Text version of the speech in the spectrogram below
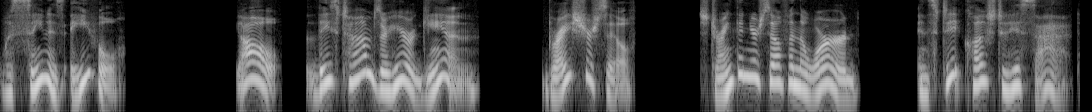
was seen as evil. Y'all, these times are here again. Brace yourself, strengthen yourself in the Word, and stick close to his side.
